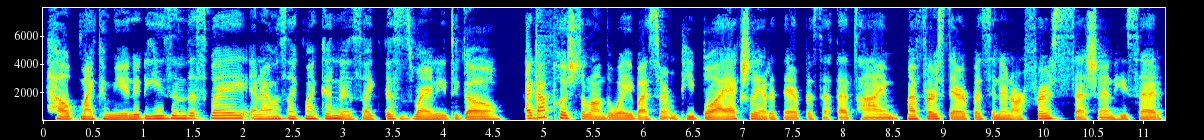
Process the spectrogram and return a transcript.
help my communities in this way. And I was like, my goodness, like this is where I need to go. I got pushed along the way by certain people. I actually had a therapist at that time, my first therapist. And in our first session, he said,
